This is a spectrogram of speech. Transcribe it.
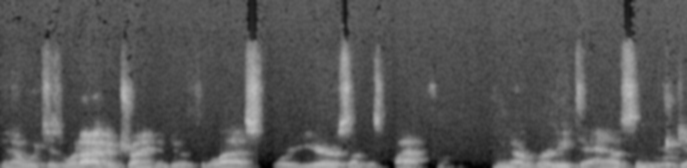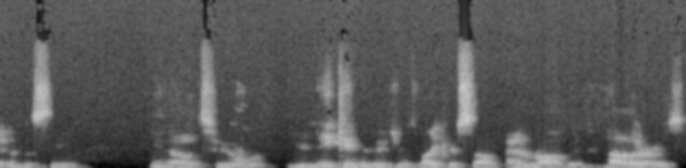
You know, which is what I've been trying to do for the last four years on this platform. You know, really to have some legitimacy. You know, to unique individuals like yourself and Robin and others.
